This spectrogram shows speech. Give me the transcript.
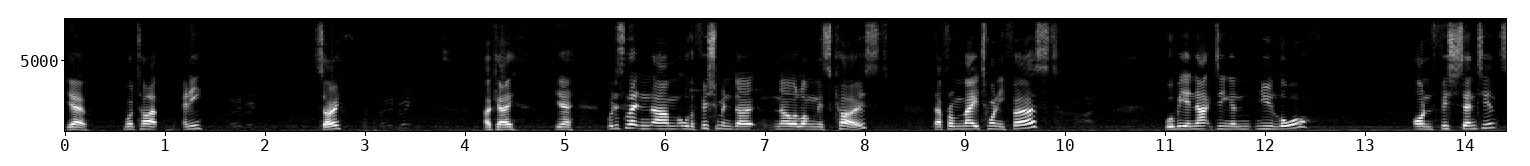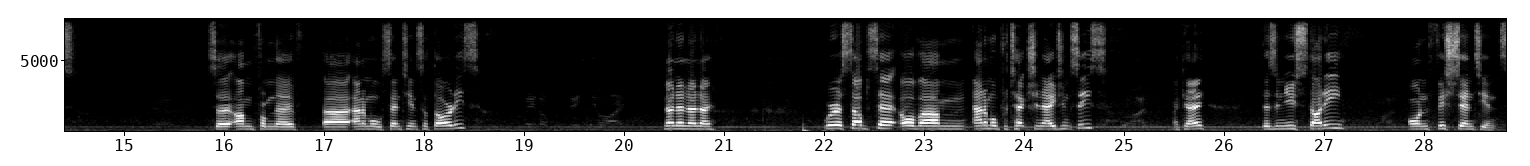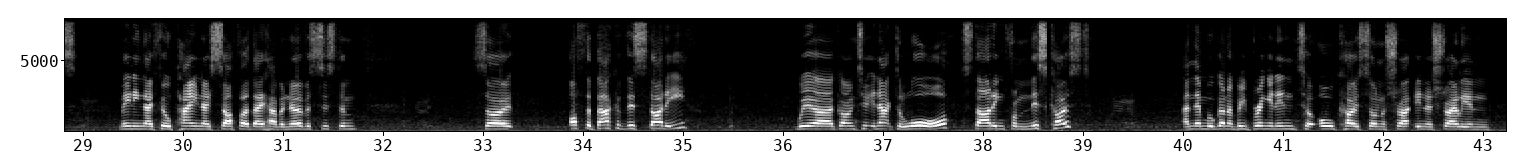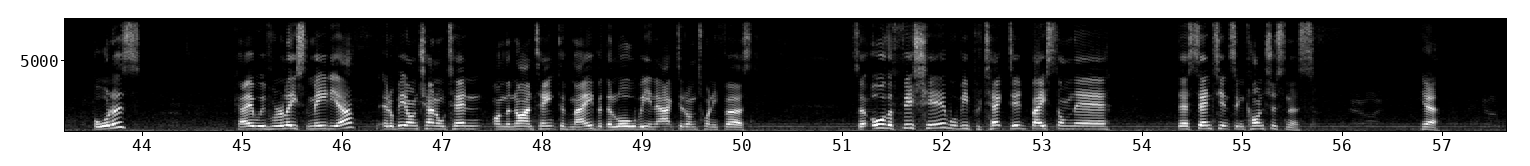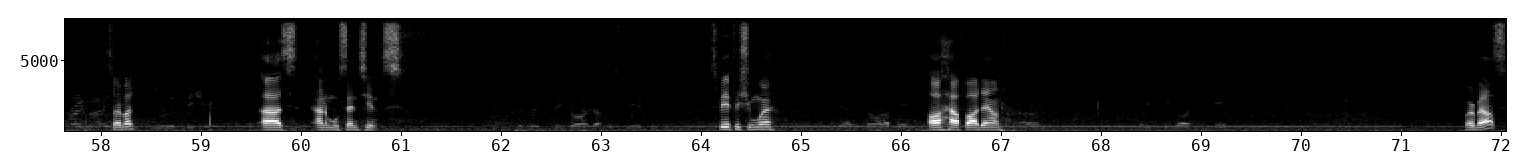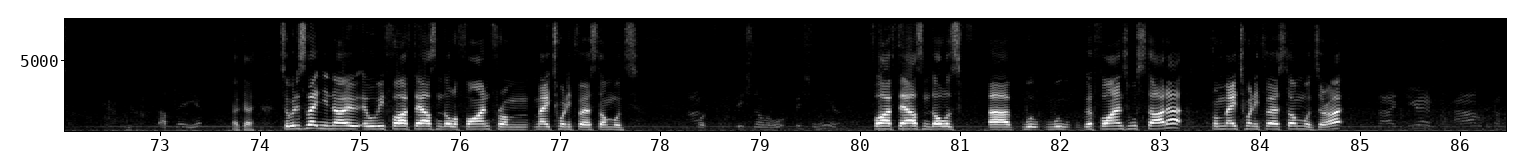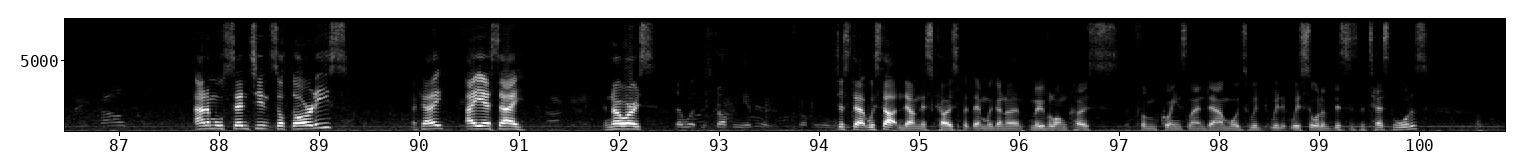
Yeah. What type? Any? Sorry? Okay. Yeah. We're just letting um, all the fishermen know along this coast that from May 21st, we'll be enacting a new law on fish sentience. So I'm from the uh, Animal Sentience Authorities. No, no, no, no. We're a subset of um, animal protection agencies. Okay. There's a new study on fish sentience, meaning they feel pain, they suffer, they have a nervous system. So, off the back of this study, we are going to enact a law starting from this coast, and then we're going to be bringing it into all coasts on Austra- in Australian borders. Okay, we've released media. It'll be on Channel 10 on the 19th of May, but the law will be enacted on 21st. So all the fish here will be protected based on their their sentience and consciousness. Yeah. Sorry, bud. You with fisheries? Uh, animal sentience. Because there's two guys up there spearfishing. Spearfishing where? The side up there. Oh, how far down? These two guys just there. Whereabouts? Up there, yep. Okay. So we're just letting you know it will be $5,000 fine from May 21st onwards. What, fishing on the water? Fishing here? $5,000 uh, will, will, the fines will start at from May 21st onwards, all right? Uh, do you have um, some details? Animal Sentience Authorities, okay? ASA. No worries. So what, they're stopping everything? Stopping Just uh, we're starting down this coast, but then we're going to move along coasts from Queensland downwards. We, we, we're sort of this is the test waters.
